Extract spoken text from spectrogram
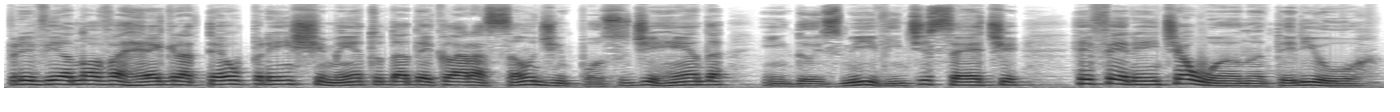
prevê a nova regra até o preenchimento da declaração de imposto de renda em 2027, referente ao ano anterior.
